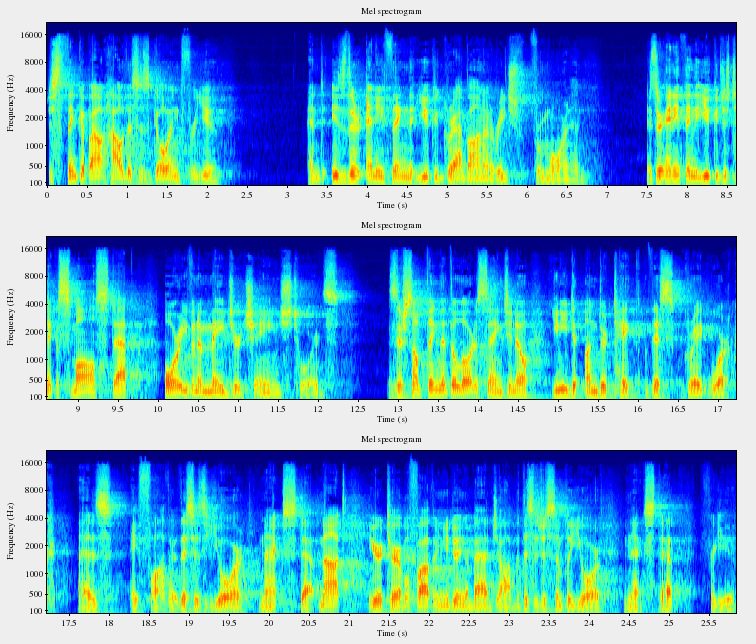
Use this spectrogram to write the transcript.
just think about how this is going for you. And is there anything that you could grab on and reach for more in? Is there anything that you could just take a small step or even a major change towards? Is there something that the Lord is saying, you know, you need to undertake this great work as a father? This is your next step. Not you're a terrible father and you're doing a bad job, but this is just simply your next step for you.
